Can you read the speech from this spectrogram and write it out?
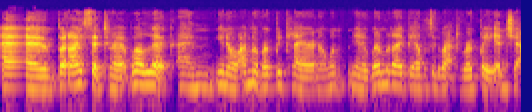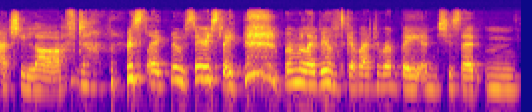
Um, but i said to her well look um, you know know, I'm a rugby player and I want, you know, when would I be able to go back to rugby? And she actually laughed. I was like, no, seriously, when will I be able to get back to rugby? And she said, mm,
